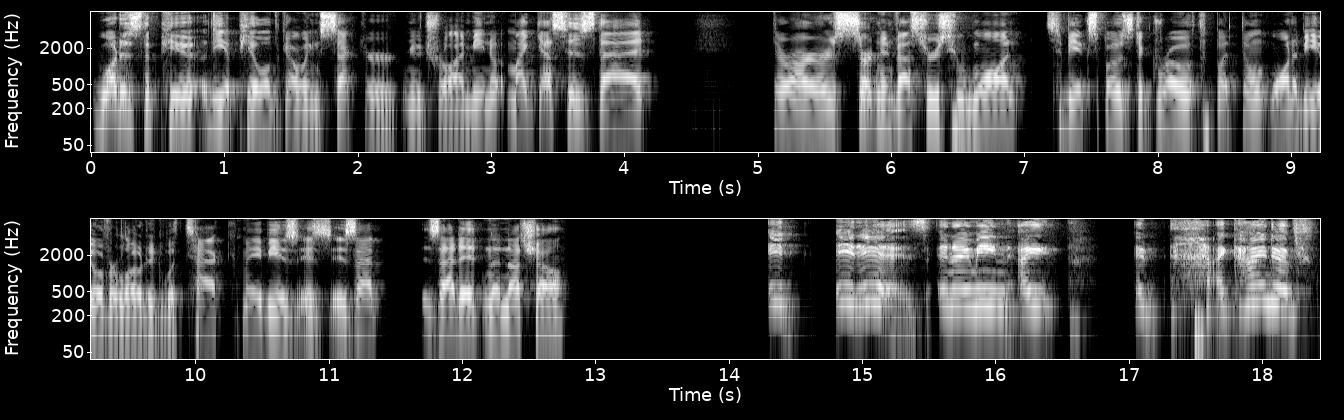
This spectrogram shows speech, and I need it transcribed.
what is the the appeal of going sector neutral. I mean, my guess is that there are certain investors who want to be exposed to growth but don't want to be overloaded with tech. Maybe is is is that is that it in a nutshell? It it is. And i mean i it, i kind of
